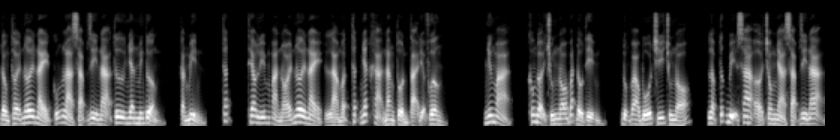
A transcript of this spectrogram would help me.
đồng thời nơi này cũng là sạp di nạ tư nhân minh tưởng cằn mìn, thất. Theo lý mà nói nơi này là mật thất nhất khả năng tồn tại địa phương. Nhưng mà, không đợi chúng nó bắt đầu tìm, đụng vào bố trí chúng nó, lập tức bị xa ở trong nhà sạp di nạ,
